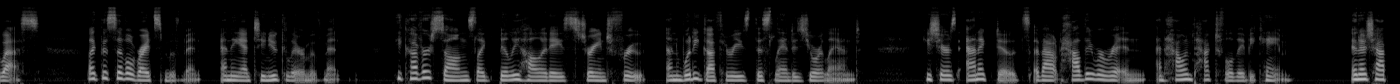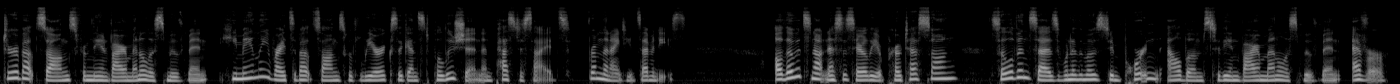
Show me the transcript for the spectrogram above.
U.S., like the civil rights movement and the anti nuclear movement. He covers songs like Billie Holiday's Strange Fruit and Woody Guthrie's This Land Is Your Land. He shares anecdotes about how they were written and how impactful they became. In a chapter about songs from the environmentalist movement, he mainly writes about songs with lyrics against pollution and pesticides from the 1970s. Although it's not necessarily a protest song, Sullivan says one of the most important albums to the environmentalist movement ever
